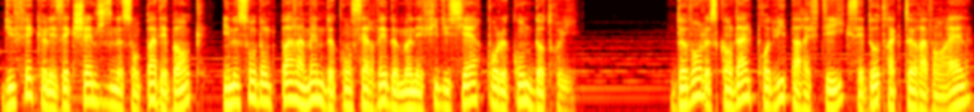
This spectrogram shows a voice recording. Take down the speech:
du fait que les exchanges ne sont pas des banques, et ne sont donc pas la même de conserver de monnaie fiduciaire pour le compte d'autrui. Devant le scandale produit par FTX et d'autres acteurs avant elle,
